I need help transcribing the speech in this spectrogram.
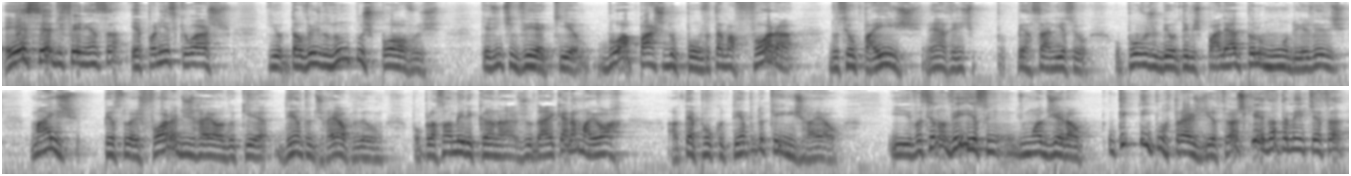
Essa é a diferença e é por isso que eu acho que talvez dos únicos povos que a gente vê aqui, boa parte do povo estava fora do seu país, né? se a gente pensar nisso, o povo judeu teve espalhado pelo mundo e às vezes mais pessoas fora de Israel do que dentro de Israel, por exemplo, a população americana judaica era maior até pouco tempo do que em Israel. E você não vê isso de modo geral. O que, que, tem por trás disso? Eu acho que é exatamente essa,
